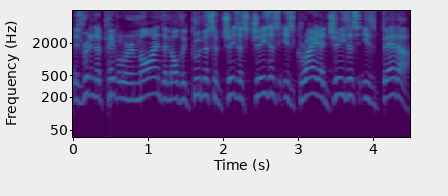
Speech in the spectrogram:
is written to people to remind them of the goodness of Jesus. Jesus is greater, Jesus is better.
